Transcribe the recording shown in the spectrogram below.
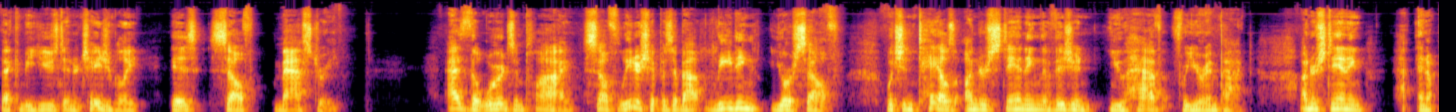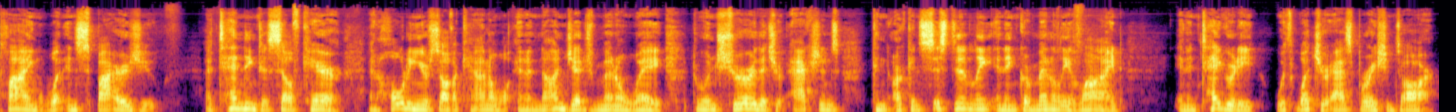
that can be used interchangeably is self mastery. As the words imply, self leadership is about leading yourself, which entails understanding the vision you have for your impact, understanding and applying what inspires you, attending to self care, and holding yourself accountable in a non judgmental way to ensure that your actions can, are consistently and incrementally aligned in integrity with what your aspirations are.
